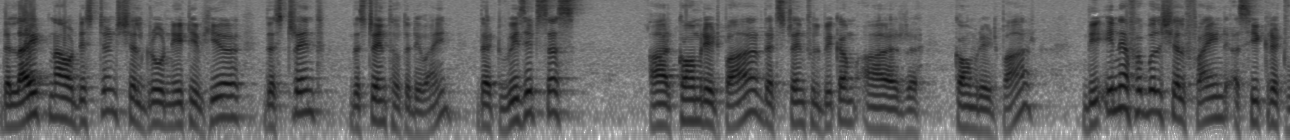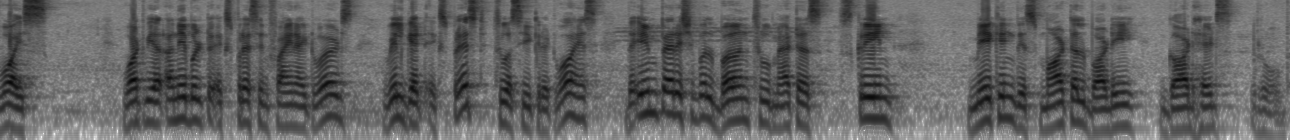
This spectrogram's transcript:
The light now distant shall grow native here, the strength, the strength of the divine that visits us our comrade power, that strength will become our comrade power. The ineffable shall find a secret voice. What we are unable to express in finite words will get expressed through a secret voice. The imperishable burn through matter's screen, making this mortal body Godhead's robe.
